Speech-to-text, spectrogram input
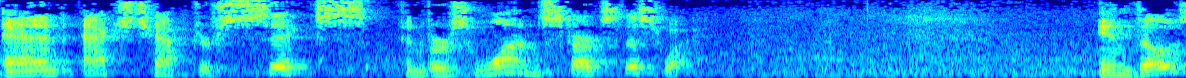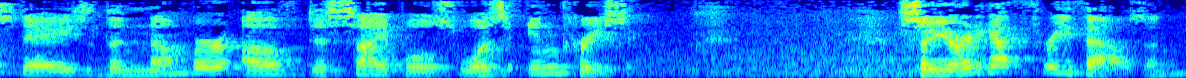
And Acts chapter 6 and verse 1 starts this way. In those days, the number of disciples was increasing. So you already got 3,000.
